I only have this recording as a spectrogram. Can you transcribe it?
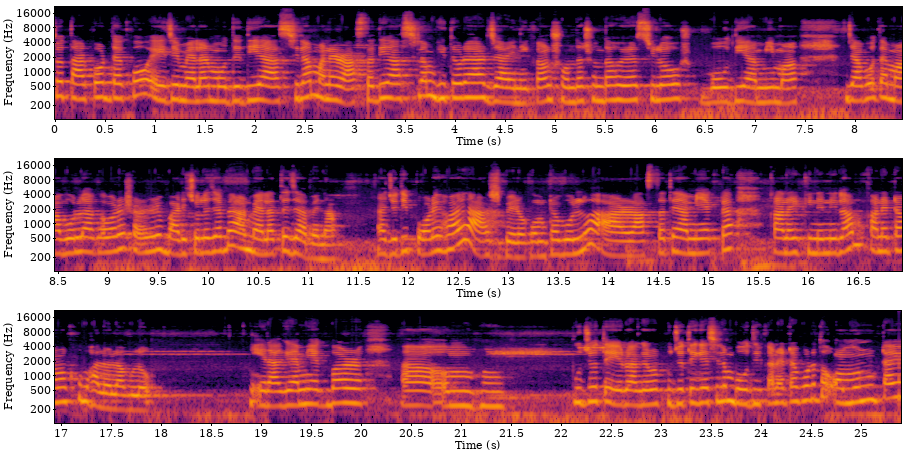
তো তারপর দেখো, এই যে মেলার মধ্যে দিয়ে আসছিলাম মানে রাস্তা দিয়ে আসছিলাম, ভিতরে আর যাইনি। কারণ সন্ধ্যা সন্ধ্যা হয়ে আসছিল, বৌদি, আমি, মা যাব। তাই মা বলল, একেবারে সরাসরি বাড়ি চলে যাবে আর মেলাতে যাবে না। আর যদি পরে হয়, আসবে, এরকমটা বলল। আর রাস্তাতে আমি একটা কানের কিনে নিলাম। কানেরটা আমার খুব ভালো লাগল। এর আগে আমি একবার পুজোতে, এর আগের বার পুজোতে গেছিলাম বৌদির কানেরটা পরে, তো অমনটাই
